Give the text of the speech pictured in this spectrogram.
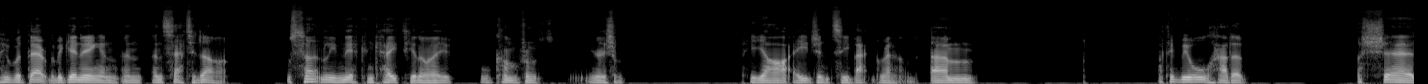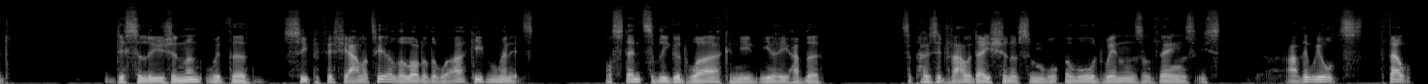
who were there at the beginning and, and, and set it up, certainly Nick and Katie and I all come from you know some PR agency background. Um, I think we all had a a shared disillusionment with the superficiality of a lot of the work, even when it's ostensibly good work, and you you know you have the supposed validation of some award wins and things. I think we all felt,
